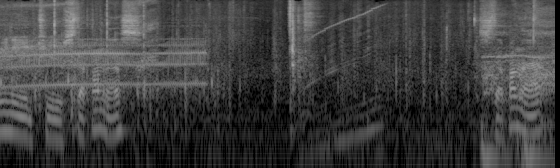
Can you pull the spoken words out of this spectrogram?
We need to step on this. Step on that.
